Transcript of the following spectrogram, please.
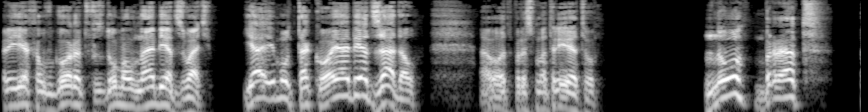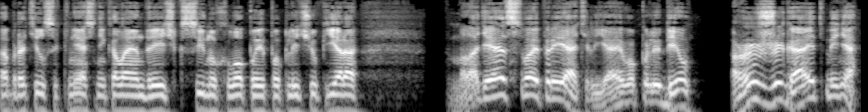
приехал в город, вздумал на обед звать. Я ему такой обед задал. А вот просмотри эту. Ну, брат, — обратился князь Николай Андреевич к сыну, хлопая по плечу Пьера, — молодец твой приятель, я его полюбил. Разжигает меня.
